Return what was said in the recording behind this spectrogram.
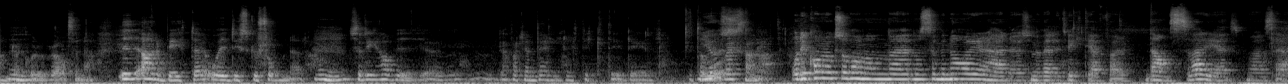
andra mm. koreograferna i arbete och i diskussioner. Mm. Så det har, vi, eh, det har varit en väldigt viktig del av vår verksamhet. Och det kommer också vara någon, eh, någon seminarier här nu som är väldigt viktiga för Dans-Sverige. Ska man säga.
